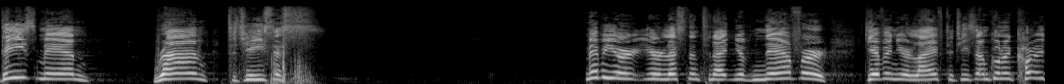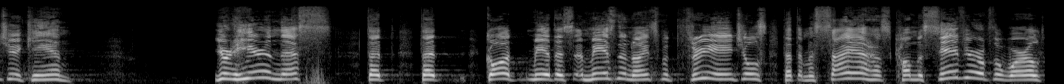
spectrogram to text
These men ran to Jesus. Maybe you're, you're listening tonight and you've never given your life to Jesus. I'm going to encourage you again. You're hearing this that, that God made this amazing announcement through angels that the Messiah has come, the Savior of the world,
